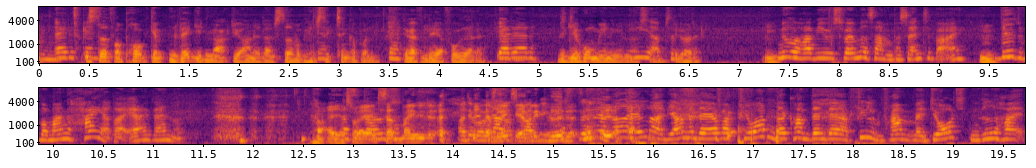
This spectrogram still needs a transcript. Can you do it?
det. Mm. Ja, det skal I stedet for at prøve at gemme den væk i et mørkt hjørne, eller et sted, hvor vi helst Ja. ikke tænker på den. Ja. Det er i hvert fald det, jeg får ud af det. Ja, det er det. Det giver god mening. Eller Lige så. absolut. Det gør det. Nu har vi jo svømmet sammen på Zanzibar. Mm. Ved du, hvor mange hajer der er i vandet? Nej, jeg Altså, tror, jeg ikke satte mig ind i det. Og det var Jeg vil jo ikke- jeg vil ikke vide det. Nu er jeg været ældre end jer, men da jeg var 14, der kom den der film frem med George, den hvide haj.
